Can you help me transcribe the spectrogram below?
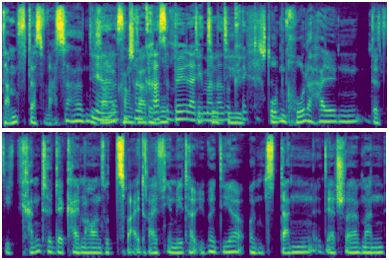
dampft das Wasser, die ja, Sonne das kommt sind schon gerade krasse hoch. Bilder, die, die man da so kriegt. Oben Kohlehalden, das, die Kante der Keimmauern so zwei, drei, vier Meter über dir und dann der Steuermann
